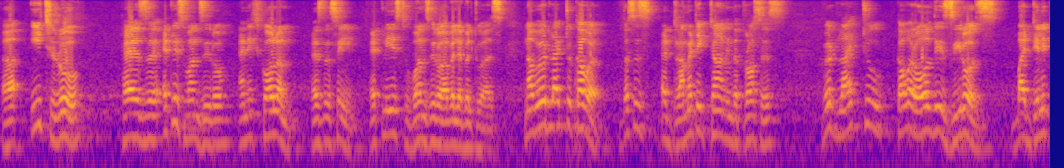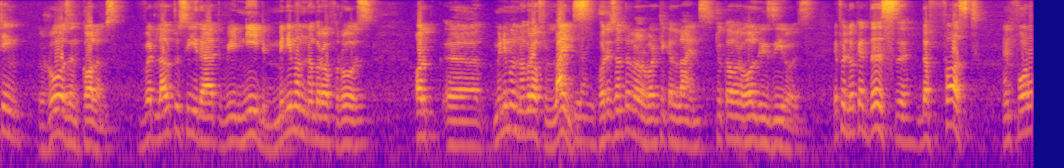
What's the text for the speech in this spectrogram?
Uh, each row has uh, at least one zero and each column has the same at least one zero available to us. Now we would like to cover this is a dramatic turn in the process we would like to cover all these zeros by deleting rows and columns. We would love to see that we need minimum number of rows or uh, minimum number of lines, Lines. horizontal or vertical lines to cover all these zeros. If you look at this, uh, the first and foremost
